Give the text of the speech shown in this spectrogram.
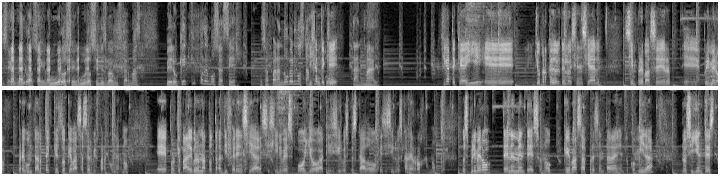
seguro, seguro, seguro sí les va a gustar más. Pero, ¿qué, ¿qué, podemos hacer? O sea, para no vernos tampoco tan mal. Fíjate que ahí eh, yo creo que de, lo esencial siempre va a ser, eh, primero, preguntarte qué es lo que vas a servir para comer, ¿no? Eh, porque va a haber una total diferencia si sirves pollo a que si sirves pescado o que si sirves carne roja, ¿no? Entonces, primero, ten en mente eso, ¿no? ¿Qué vas a presentar en tu comida? Lo siguiente es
